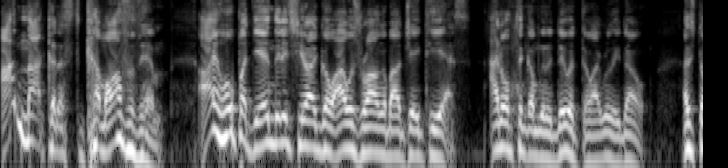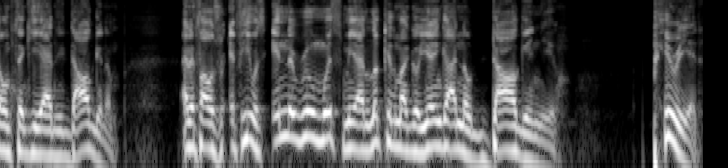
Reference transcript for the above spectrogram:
I'm not going to come off of him. I hope at the end of this year I go, I was wrong about JTS. I don't think I'm going to do it, though. I really don't. I just don't think he had any dog in him. And if I was, if he was in the room with me, I'd look at him. I go, "You ain't got no dog in you." Period.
